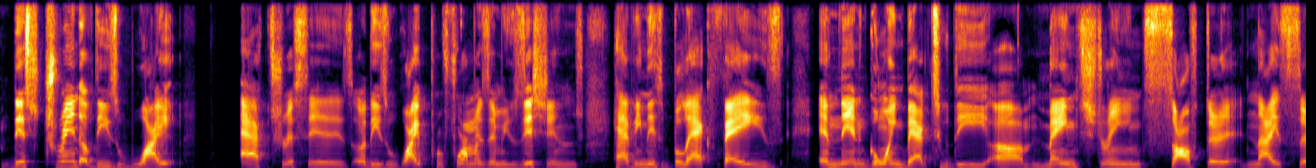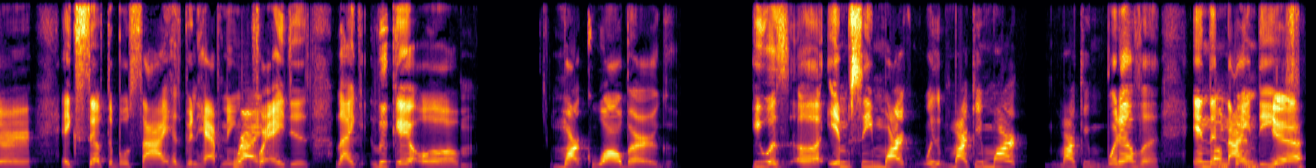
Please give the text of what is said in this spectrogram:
this trend of these white actresses or these white performers and musicians having this black phase and then going back to the um, mainstream, softer, nicer, acceptable side has been happening right. for ages. Like, look at um, Mark Wahlberg. He was uh MC Mark with Marky Mark Marky whatever in the nineties. Yeah.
